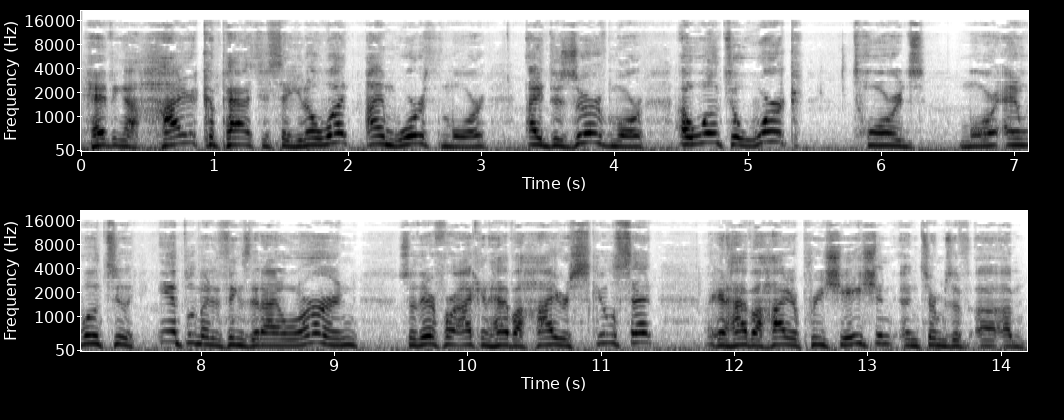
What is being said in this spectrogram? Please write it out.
having a higher capacity to say, you know what? I'm worth more. I deserve more. I want to work towards more and want to implement the things that I learn so therefore I can have a higher skill set. I can have a higher appreciation in terms of uh, um,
